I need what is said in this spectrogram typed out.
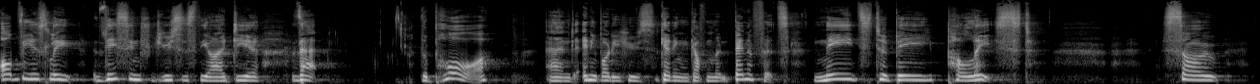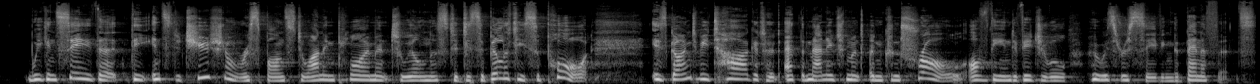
obviously, this introduces the idea that the poor and anybody who's getting government benefits needs to be policed. So, we can see that the institutional response to unemployment, to illness, to disability support is going to be targeted at the management and control of the individual who is receiving the benefits.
